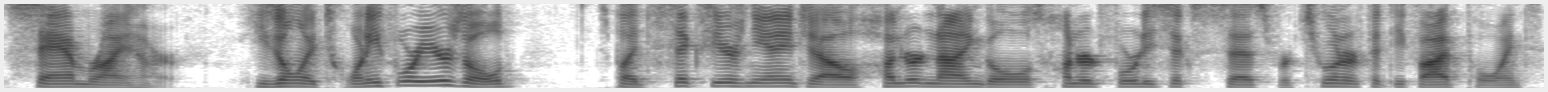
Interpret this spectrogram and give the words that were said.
Sam Reinhart, he's only 24 years old He's played six years in the NHL, 109 goals, 146 assists for 255 points.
